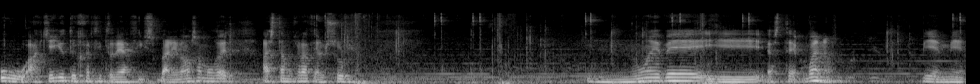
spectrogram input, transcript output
Uh, aquí hay otro ejército de Aziz. Vale, vamos a mover a esta mujer hacia el sur. 9 y este... Bueno, bien, bien.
